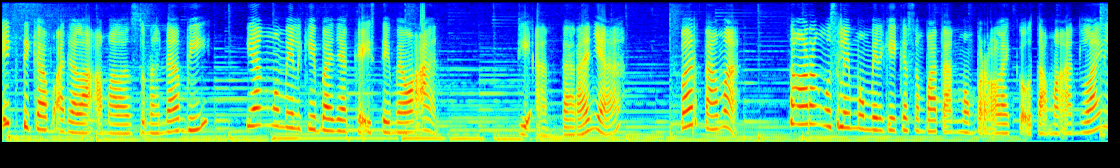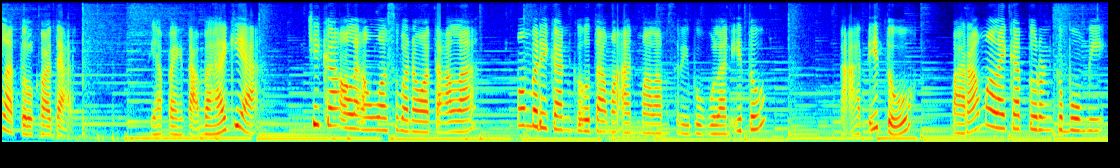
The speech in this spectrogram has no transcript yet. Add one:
iktikaf adalah amalan sunnah Nabi yang memiliki banyak keistimewaan. Di antaranya, pertama, seorang muslim memiliki kesempatan memperoleh keutamaan Lailatul Qadar. Siapa yang tak bahagia jika oleh Allah Subhanahu wa taala memberikan keutamaan malam seribu bulan itu? Saat itu, para malaikat turun ke bumi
